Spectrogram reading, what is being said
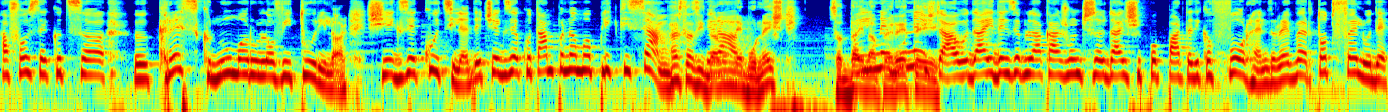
a fost decât să uh, cresc numărul loviturilor și execuțiile. Deci executam până mă plictiseam. Asta zic, dar nu nebunești? Să dai Păi la perete... nebunești, da, dai, de exemplu, dacă ajungi să dai și pe o parte, adică forehand, rever, tot felul de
